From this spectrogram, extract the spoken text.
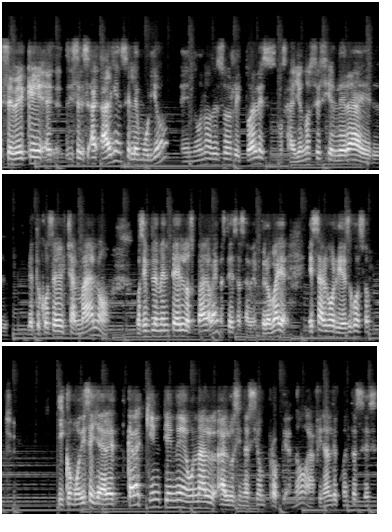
se ve que, eh, dices, ¿a, alguien se le murió en uno de esos rituales? O sea, yo no sé si él era el, le tocó ser el chamán o, simplemente él los paga, bueno, ustedes a saber, pero vaya, es algo riesgoso. Y como dice Jared, cada quien tiene una alucinación propia, ¿no? A final de cuentas es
